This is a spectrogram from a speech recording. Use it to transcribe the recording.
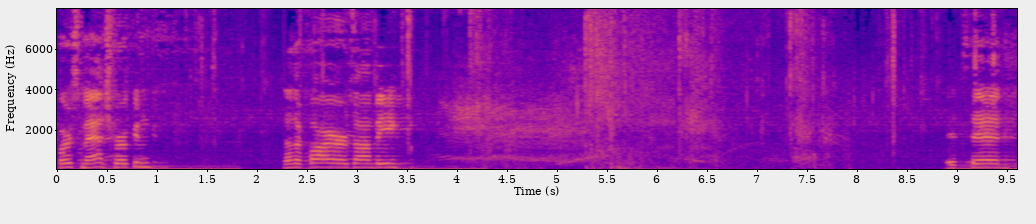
First match broken. Another fire zombie. It's dead.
